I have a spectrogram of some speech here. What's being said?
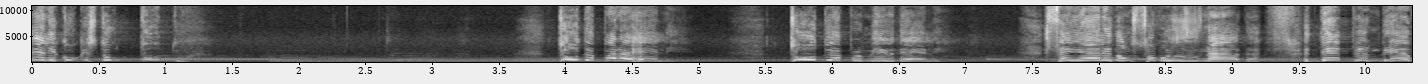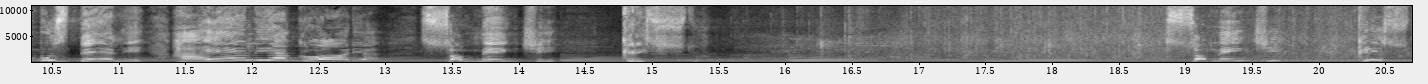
ele conquistou tudo, tudo é para ele, tudo é por meio dele. Sem Ele não somos nada, dependemos dEle, a Ele a glória, somente Cristo. Somente Cristo.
